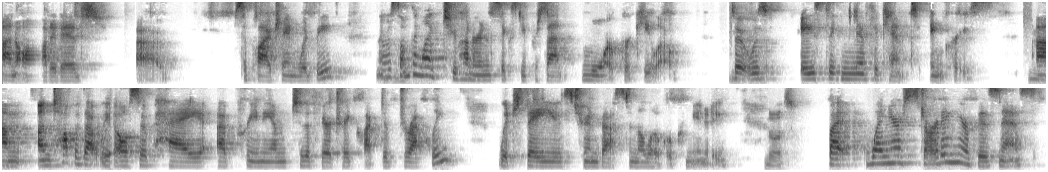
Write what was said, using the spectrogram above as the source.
unaudited uh, supply chain would be. And it was mm-hmm. something like 260% more per kilo. So it was a significant increase. Mm-hmm. Um, on top of that, we also pay a premium to the Fair Trade Collective directly, which they use to invest in the local community. Nice. But when you're starting your business,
